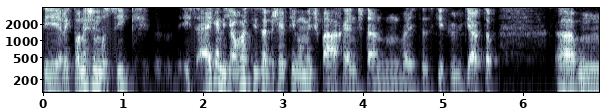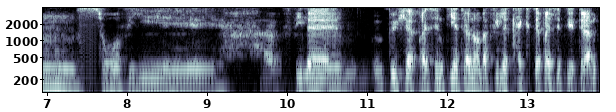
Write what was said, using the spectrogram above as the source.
die elektronische Musik ist eigentlich auch aus dieser Beschäftigung mit Sprache entstanden, weil ich das Gefühl gehabt habe, ähm, so wie äh, viele Bücher präsentiert werden oder viele Texte präsentiert werden,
